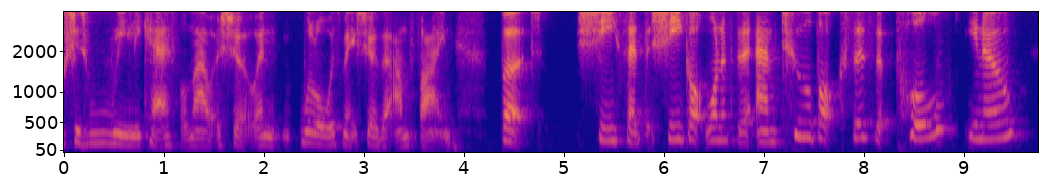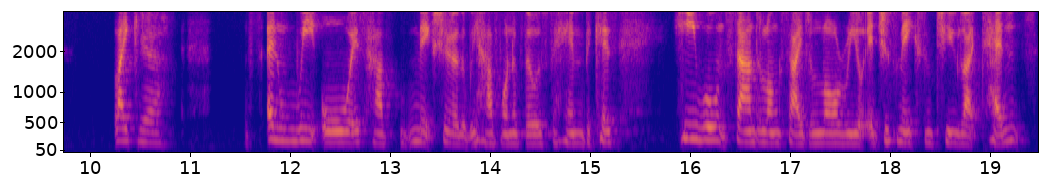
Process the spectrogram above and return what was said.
she's really careful now at a show and will always make sure that I'm fine. But she said that she got one of the um, toolboxes that pull, you know, like yeah. And we always have make sure that we have one of those for him because he won't stand alongside a lorry or it just makes him too like tense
